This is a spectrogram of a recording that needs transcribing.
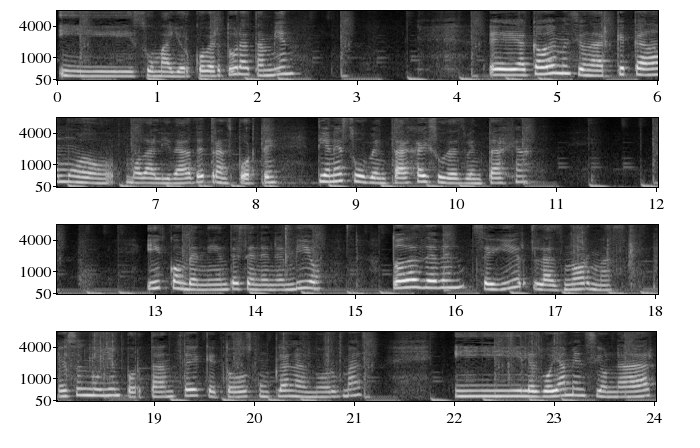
y su mayor cobertura también. Eh, acabo de mencionar que cada modalidad de transporte tiene su ventaja y su desventaja y convenientes en el envío. Todas deben seguir las normas. Eso es muy importante que todos cumplan las normas. Y les voy a mencionar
